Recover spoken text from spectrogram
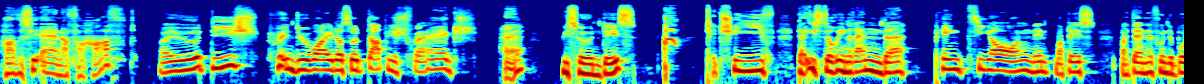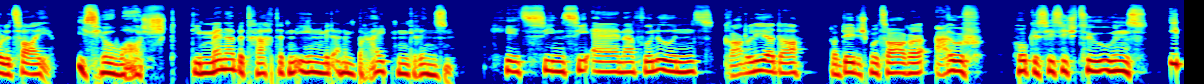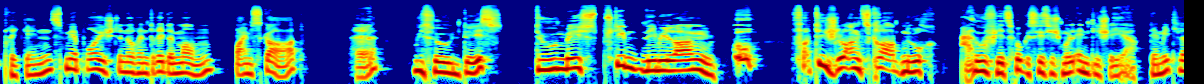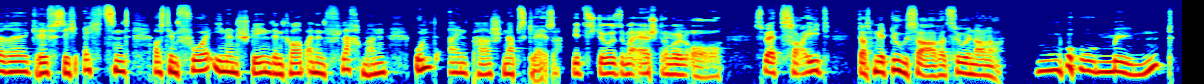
Haben sie einer verhaft? Ja, dich, wenn du weiter so dappisch fragst. Hä? Wieso denn das? Ach, der Chief, der ist doch in Rente. Pension nennt man das bei denen von der Polizei. Ist ja wascht. Die Männer betrachteten ihn mit einem breiten Grinsen. Jetzt sind sie einer von uns. Gratuliert da. Dann tät ich mal sagen, auf, hocke sie sich zu uns. Übrigens, mir bräuchte noch ein dritter Mann beim Skat. Hä? Wieso denn das? Du mischst bestimmt nicht mehr lang. Oh, für dich langt's grad noch. Auf, jetzt hucken Sie sich mal endlich her. Der Mittlere griff sich ächzend aus dem vor ihnen stehenden Korb einen Flachmann und ein paar Schnapsgläser. Jetzt stoßen wir erst einmal an. Es wird Zeit, dass mir du sagen zueinander. Moment,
